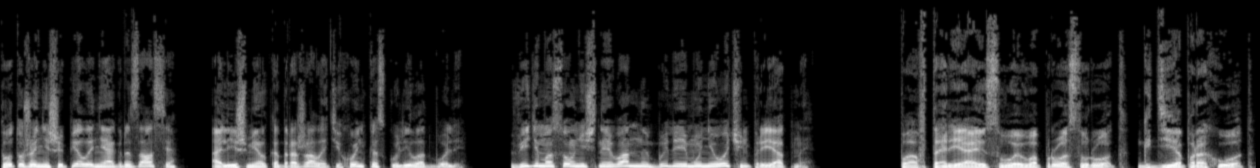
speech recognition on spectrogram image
Тот уже не шипел и не огрызался, а лишь мелко дрожал и тихонько скулил от боли. Видимо, солнечные ванны были ему не очень приятны. «Повторяю свой вопрос, урод! Где проход?»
